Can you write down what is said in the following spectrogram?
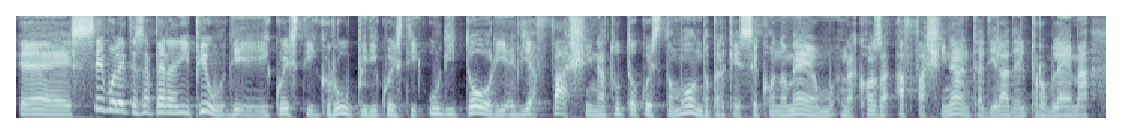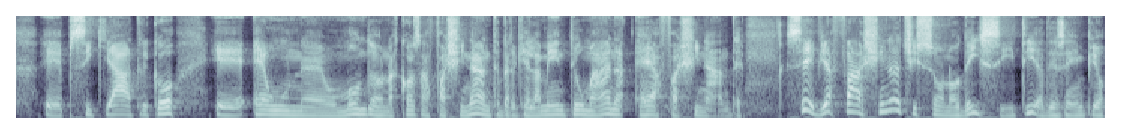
Eh, se volete sapere di più di questi gruppi, di questi uditori e vi affascina tutto questo mondo perché secondo me è una cosa affascinante, affascinante, al di là del problema eh, psichiatrico, eh, è un, un, mondo, è una cosa affascinante perché la mente umana è affascinante. Se vi affascina ci sono dei siti, ad esempio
